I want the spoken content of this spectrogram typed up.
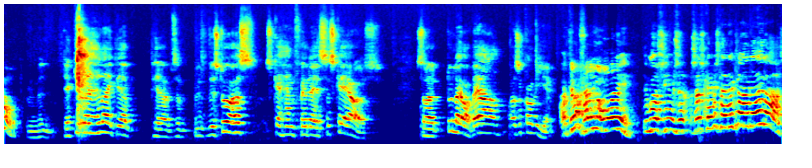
jo. men jeg gider heller ikke der, Per. Så hvis du også skal have en fridag, så skal jeg også. Så du laver vejret, og så går vi hjem. Og det var fandme hurtigt. Det må jeg sige, så, så skal vi slet ikke lade det, Lars.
